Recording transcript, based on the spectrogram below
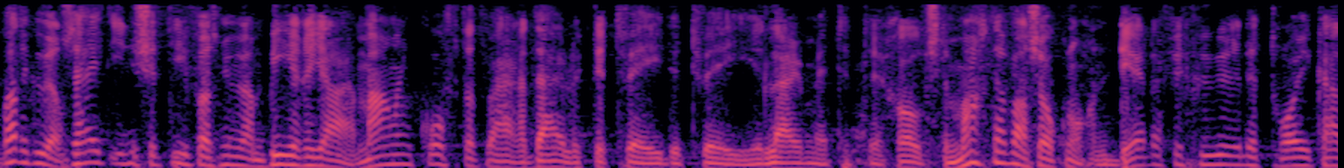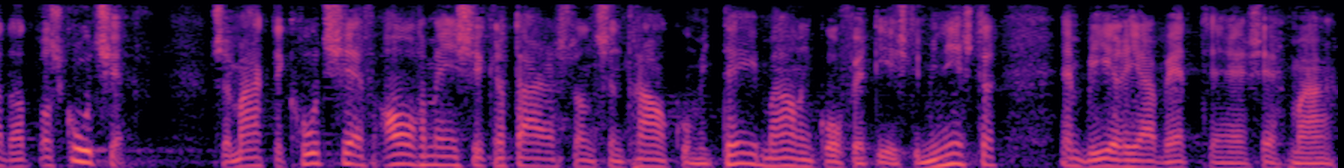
wat ik u al zei, het initiatief was nu aan Beria en Malenkov. Dat waren duidelijk de twee, de twee lui met de grootste macht. Er was ook nog een derde figuur in de trojka, dat was Khrushchev. Ze maakte Khrushchev algemeen secretaris van het Centraal Comité. Malenkov werd eerste minister. En Beria werd, eh, zeg maar,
